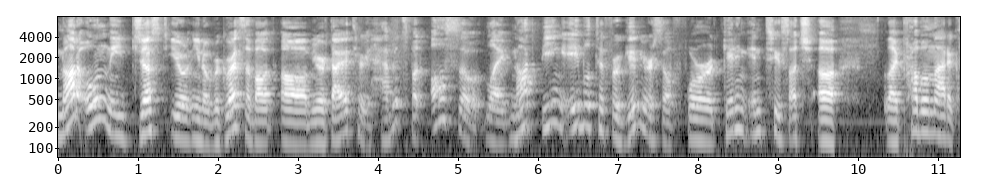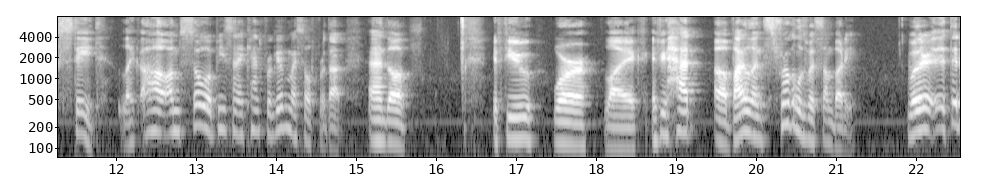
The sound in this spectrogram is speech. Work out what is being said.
not only just your you know regrets about um, your dietary habits but also like not being able to forgive yourself for getting into such a like problematic state. Like oh i'm so obese and i can't forgive myself for that. And uh, if you were like if you had uh, violent struggles with somebody whether it did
